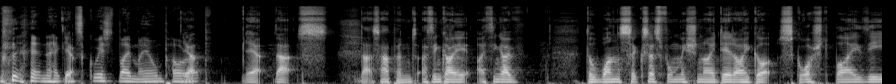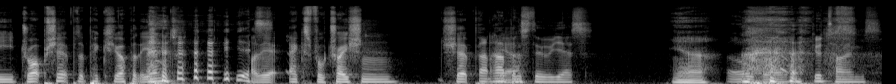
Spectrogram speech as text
and I get Yep. squished by my own power Yep. up. Yeah, that's that's happened. I think I I think I've the one successful mission I did, I got squashed by the dropship that picks you up at the end, yes, by the exfiltration ship. that happens too. Yes. Yeah. Oh boy, good times.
